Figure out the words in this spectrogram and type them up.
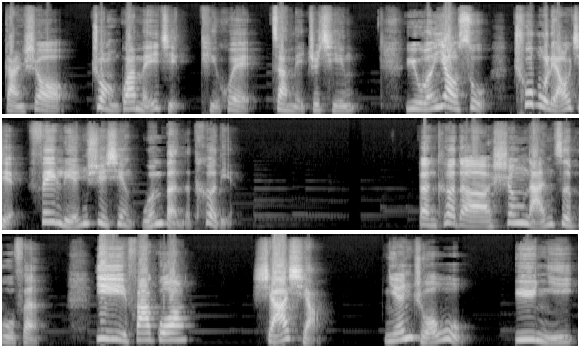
感受壮观美景，体会赞美之情。语文要素，初步了解非连续性文本的特点。本课的生难字部分：熠熠发光、遐想、粘着物、淤泥。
